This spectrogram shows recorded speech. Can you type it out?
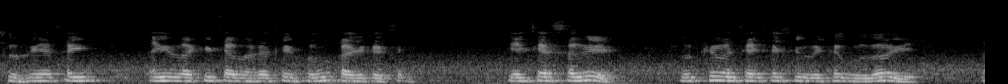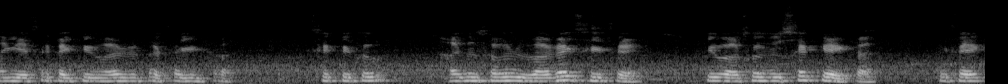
सुफियाताई आणि बाकीच्या भागातले प्रमुख कार्यकर्ते यांच्या समेत मुख्यमंत्र्यांच्याशी बैठक बोलावी. आणि याचं काहीतरी मार्ग करता येईल का शक्यतो हा जो समज बागायत क्षेत्र आहे ते वाचवणं शक्य आहे का? त्याचा एक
